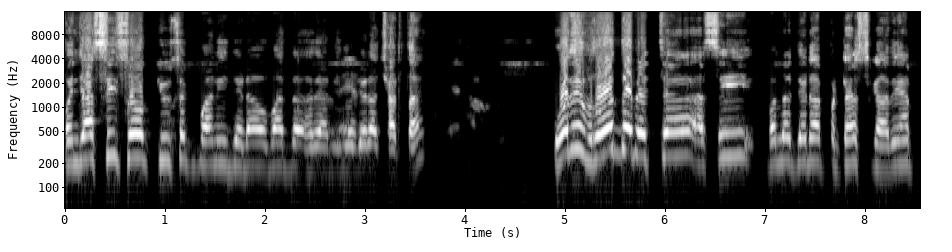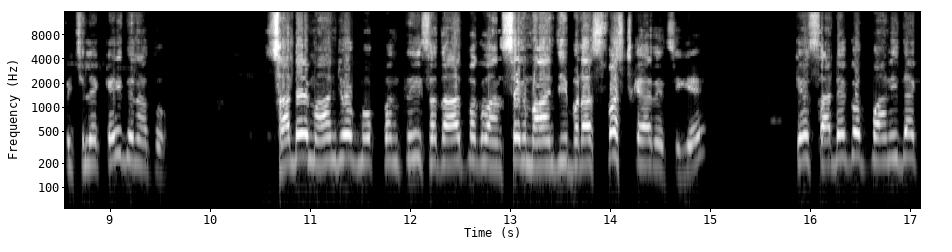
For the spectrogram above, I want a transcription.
8500 ਕਿਊਸਕ ਪਾਣੀ ਜਿਹੜਾ ਉਹ ਵੱਧ ਹਰਿਆਣੇ ਨੂੰ ਜਿਹੜਾ ਛੱਡਤਾ। ਉਹਦੇ ਵਿਰੋਧ ਦੇ ਵਿੱਚ ਅਸੀਂ ਮਤਲਬ ਜਿਹੜਾ ਪ੍ਰੋਟੈਸਟ ਕਰ ਰਹੇ ਹਾਂ ਪਿਛਲੇ ਕਈ ਦਿਨਾਂ ਤੋਂ। ਸਾਡੇ ਮਾਨਯੋਗ ਮੁੱਖ ਮੰਤਰੀ ਸਰਦਾਰ ਭਗਵੰਤ ਸਿੰਘ ਮਾਨ ਜੀ ਬੜਾ ਸਪਸ਼ਟ ਕਹਿ ਰਹੇ ਸੀਗੇ ਕਿ ਸਾਡੇ ਕੋਲ ਪਾਣੀ ਦਾ ਇੱਕ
